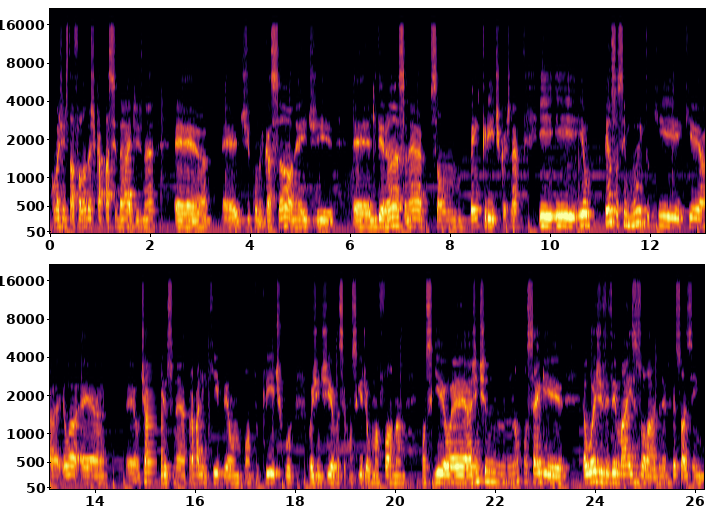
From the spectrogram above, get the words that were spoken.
como a gente está falando, das capacidades, né, é, é, de comunicação, né, e de é, liderança, né, são bem críticas, né, e, e, eu penso assim muito que, que a, eu, é, é, o Thiago isso, né, trabalho em equipe é um ponto crítico, hoje em dia você conseguir de alguma forma, conseguir, é, a gente não consegue é hoje viver mais isolado, né, viver sozinho,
